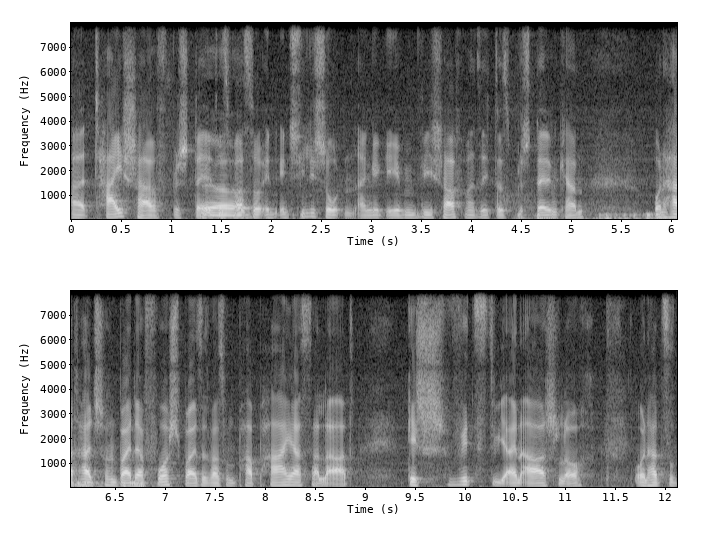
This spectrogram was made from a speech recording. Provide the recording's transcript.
äh, Thai-scharf bestellt. Das Ja. war so in, in Chilischoten angegeben, wie scharf man sich das bestellen kann. Und hat halt schon bei der Vorspeise, das war so ein Papayasalat, geschwitzt wie ein Arschloch. Und hat so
